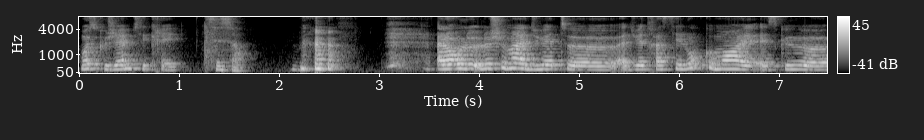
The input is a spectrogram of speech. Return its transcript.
moi ce que j'aime, c'est créer. C'est ça. Alors le, le chemin a dû être, euh, a dû être assez long. Comment est-ce que euh,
